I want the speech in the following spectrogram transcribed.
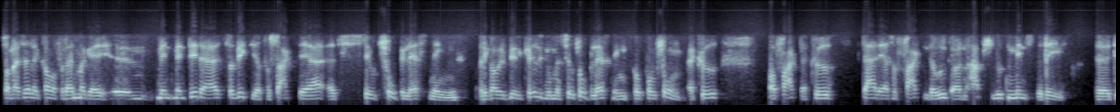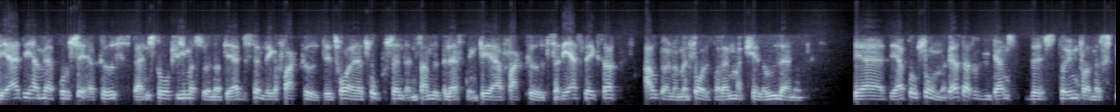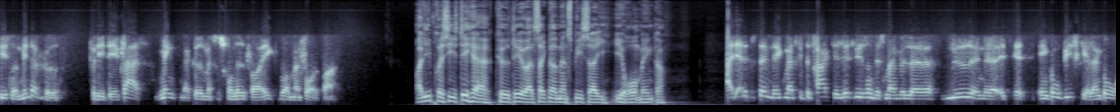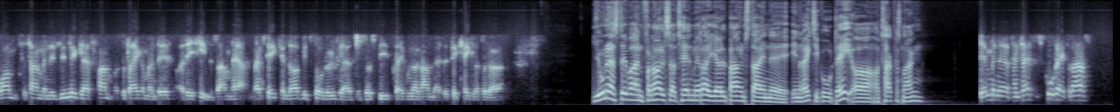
som altså heller ikke kommer fra Danmark af. Øh, men, men det, der er så vigtigt at få sagt, det er, at CO2-belastningen, og det går vel bliver lidt kedeligt nu, men CO2-belastningen på produktion af kød og fragt af kød, der er det altså fragten, der udgør den absolut mindste del. Øh, det er det her med at producere kød, der er den store klimasønder. Det er bestemt ikke at fragte kød. Det tror jeg er 2 procent af den samlede belastning, det er fragt kød. Så det er slet ikke så afgørende, om man får det fra Danmark eller udlandet det er, det er produktionen. Og det er også derfor, vi gerne vil stå inden for, at man skal spise noget mindre kød. Fordi det er klart mængden af kød, man skal skrue ned for, ikke hvor man får det fra. Og lige præcis det her kød, det er jo altså ikke noget, man spiser i, i rå mængder. Nej, det er det bestemt ikke. Man skal betragte det lidt ligesom, hvis man vil øh, nyde en, øh, et, et, en god whisky eller en god rom, så tager man et lille glas frem, og så drikker man det, og det er helt det samme her. Man skal ikke hælde op i et stort ølglas og så spise 300 gram af det. Det kan ikke lade sig gøre. Jonas, det var en fornøjelse at tale med dig. Jeg vil bare ønske dig en, øh, en rigtig god dag, og, og tak for snakken. Jamen, øh, fantastisk god dag til dig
